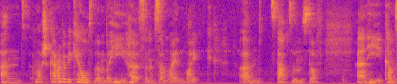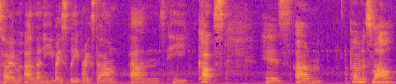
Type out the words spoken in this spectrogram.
and I'm not sure, can't remember if he kills them, but he hurts them in some way and like um, stabs them and stuff. And he comes home and then he basically breaks down and he cuts his um, permanent smile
